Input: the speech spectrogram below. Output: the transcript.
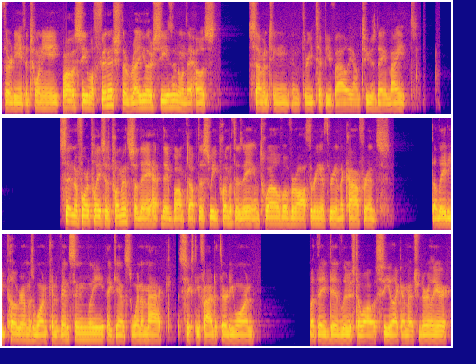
38 to 28. Wawasee will finish the regular season when they host 17 and 3 Tippy Valley on Tuesday night. Sitting in fourth place is Plymouth, so they they bumped up this week. Plymouth is eight and twelve overall, three and three in the conference. The Lady Pilgrims won convincingly against Winamac, sixty-five to thirty-one, but they did lose to Wawasee, like I mentioned earlier.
